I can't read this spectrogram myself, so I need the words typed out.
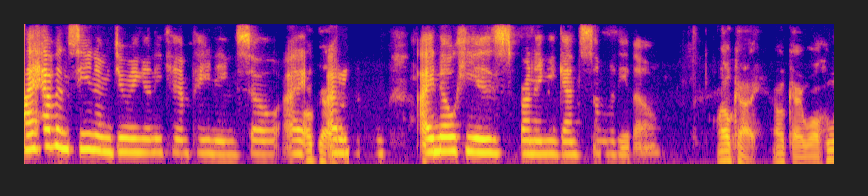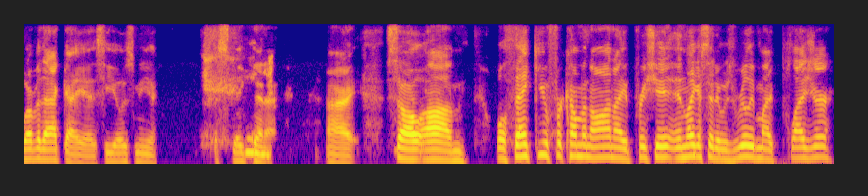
I haven't seen him doing any campaigning, so I. Okay. I don't know. I know he is running against somebody though. Okay. Okay. Well, whoever that guy is, he owes me a, a steak dinner. All right. So, um, well, thank you for coming on. I appreciate it. And like I said, it was really my pleasure.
